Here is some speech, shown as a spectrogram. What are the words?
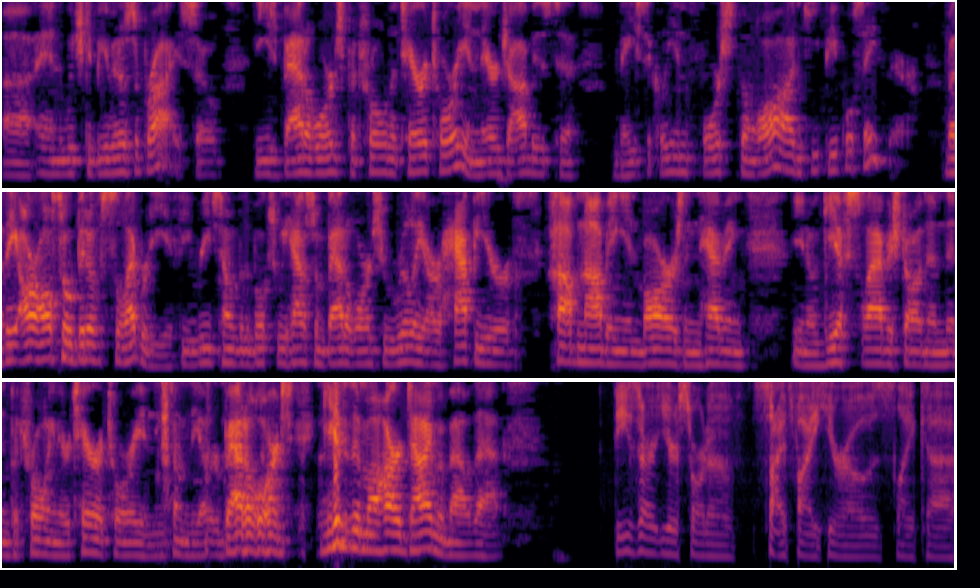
uh, and which could be a bit of a surprise. So these battle lords patrol the territory, and their job is to basically enforce the law and keep people safe there. But they are also a bit of celebrity. If you read some of the books, we have some battle lords who really are happier hobnobbing in bars and having you know, gifts lavished on them than patrolling their territory, and some of the other battle lords give them a hard time about that. These are your sort of sci-fi heroes, like uh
